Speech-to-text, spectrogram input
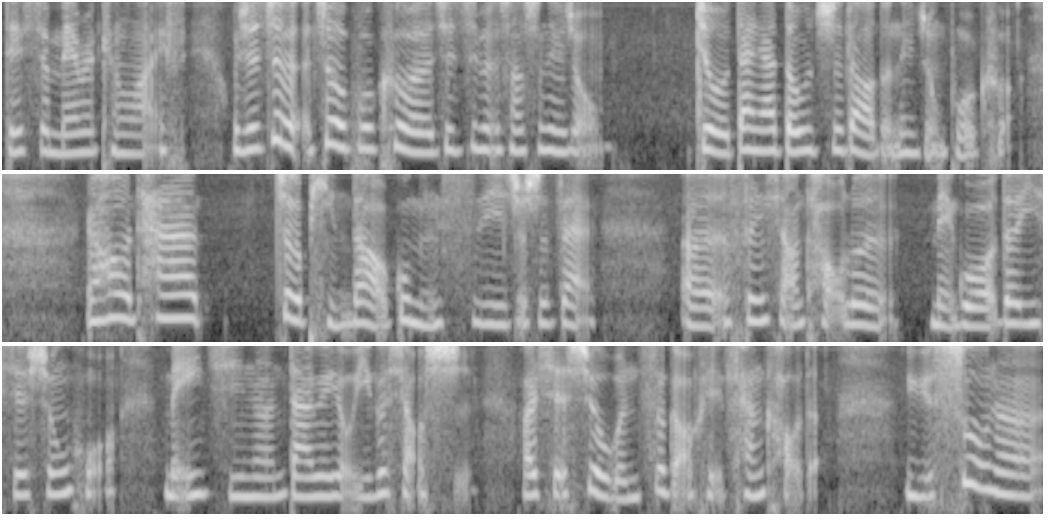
This American Life，我觉得这个这个播客就基本上是那种就大家都知道的那种播客。然后它这个频道顾名思义就是在呃分享讨论美国的一些生活，每一集呢大约有一个小时。而且是有文字稿可以参考的，语速呢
